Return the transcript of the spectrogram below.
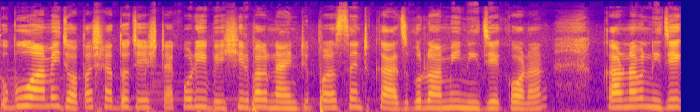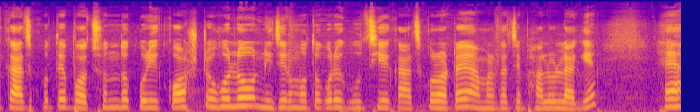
তবুও আমি যথাসাধ্য চেষ্টা করি, বেশিরভাগ নাইনটি পার্সেন্ট কাজগুলো আমি নিজে করার। কারণ আমি নিজেই কাজ করতে পছন্দ করি, কষ্ট হলেও নিজের মতো করে গুছিয়ে কাজ করাটাই আমার কাছে ভালো লাগে। হ্যাঁ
